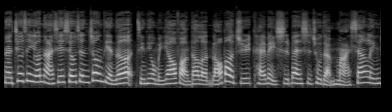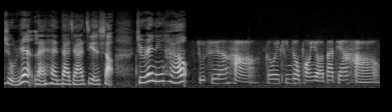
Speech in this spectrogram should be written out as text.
那究竟有哪些修正重点呢？今天我们邀访到了劳保局台北市办事处的马香林主任来和大家介绍。主任您好。好，主持人好，各位听众朋友，大家好。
